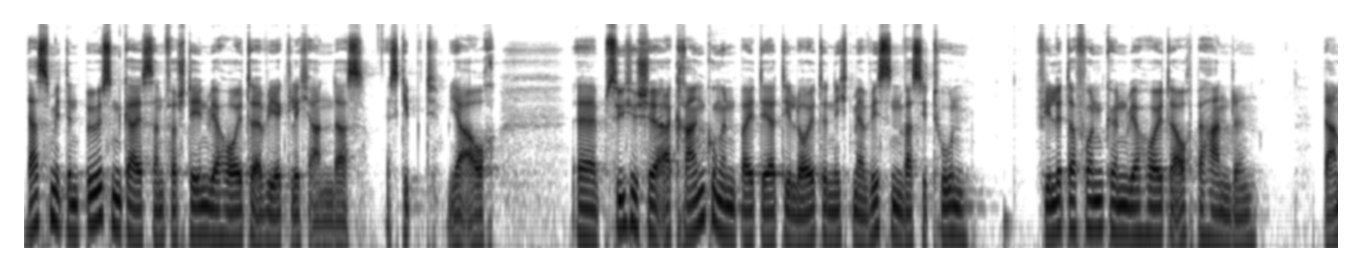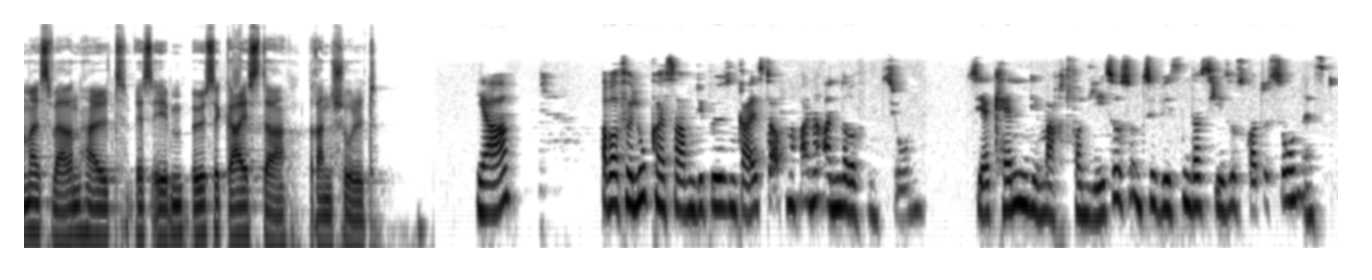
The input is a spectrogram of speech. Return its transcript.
Das mit den bösen Geistern verstehen wir heute wirklich anders. Es gibt ja auch äh, psychische Erkrankungen, bei der die Leute nicht mehr wissen, was sie tun. Viele davon können wir heute auch behandeln. Damals waren halt es eben böse Geister dran schuld. Ja, aber für Lukas haben die bösen Geister auch noch eine andere Funktion. Sie erkennen die Macht von Jesus und sie wissen, dass Jesus Gottes Sohn ist.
